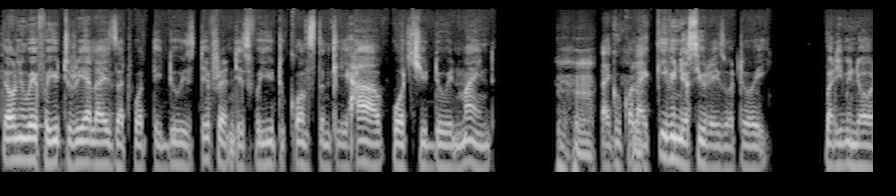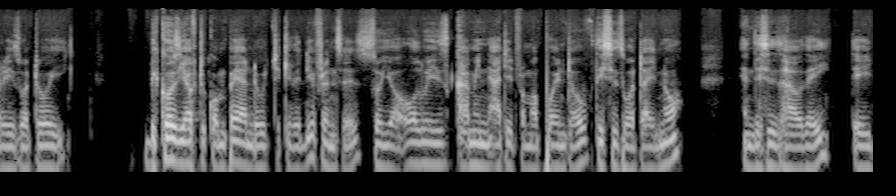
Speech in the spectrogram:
the only way for you to realize that what they do is different is for you to constantly have what you do in mind. Mhm. Like Mm. like even your sure is watoi, but even your is watoi. Because you have to compare and check the differences, so you're always coming at it from a point of this is what I know, and this is how they they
